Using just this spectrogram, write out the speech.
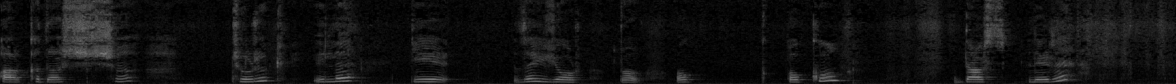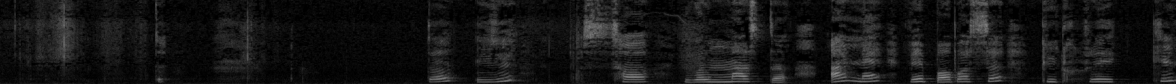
arkadaşı Türk ile geziyordu. Ok- okul dersleri de, iyi sayılmazdı. Anne ve babası Kükrek'in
